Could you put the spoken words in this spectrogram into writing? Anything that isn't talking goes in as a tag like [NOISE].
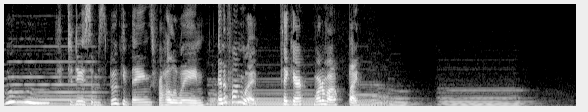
to do some spooky things for Halloween in a fun way. Take care. More tomorrow. Bye.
